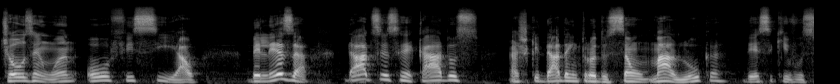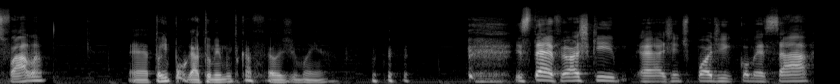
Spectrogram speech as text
Chosen One Oficial. Beleza? Dados esses recados, acho que dada a introdução maluca desse que vos fala, é, tô empolgado, tomei muito café hoje de manhã. Steph, eu acho que é, a gente pode começar.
